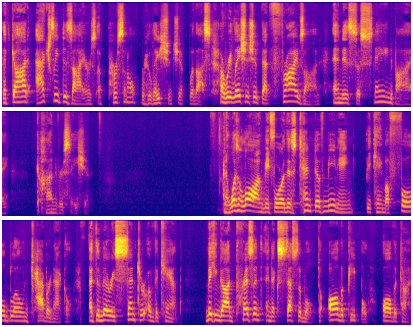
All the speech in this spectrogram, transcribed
that God actually desires a personal relationship with us, a relationship that thrives on and is sustained by conversation. And it wasn't long before this tent of meeting became a full blown tabernacle at the very center of the camp, making God present and accessible to all the people all the time.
